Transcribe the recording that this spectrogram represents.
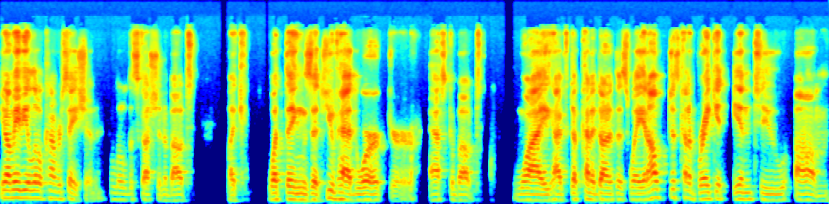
you know, maybe a little conversation, a little discussion about like what things that you've had work or ask about why I've kind of done it this way. And I'll just kind of break it into um,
